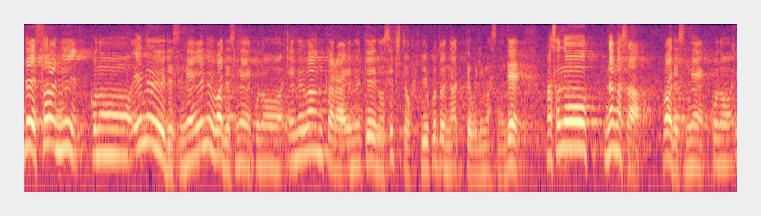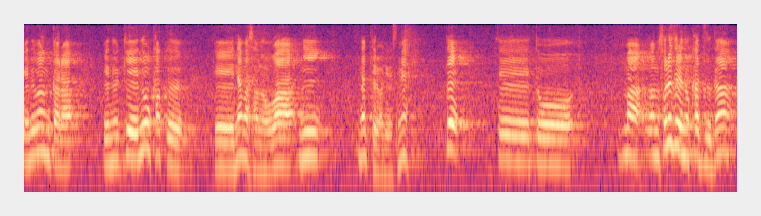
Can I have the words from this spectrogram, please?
で、さらに、この n ですね、n はですね、この n1 から nk の積ということになっておりますので、まあ、その長さはですね、この n1 から nk の各、え長さの和になってるわけですね。で、えっ、ー、と、まあ、あのそれぞれの数が、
